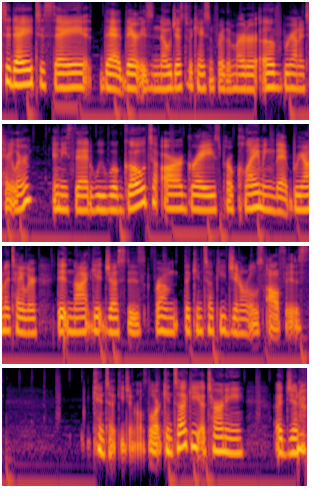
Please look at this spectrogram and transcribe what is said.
today to say that there is no justification for the murder of Breonna Taylor. And he said, We will go to our graves proclaiming that Breonna Taylor did not get justice from the Kentucky General's office. Kentucky General's, Lord, Kentucky Attorney, a General,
